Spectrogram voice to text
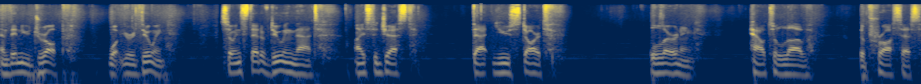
and then you drop what you're doing. So instead of doing that, I suggest that you start learning how to love the process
